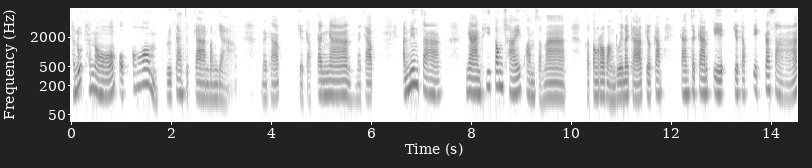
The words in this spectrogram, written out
ทนุถนอมอบอ้อม หรือการจัดการบางอย่างนะครับ เกี่ยวกับการงานนะครับ อันเนื่องจากงานที่ต้องใช้ความสามารถ ก็ต้องระวังด้วยนะครับ เกี่ยวกับการจัดการเอกเกี่ยวกับเอกสาร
